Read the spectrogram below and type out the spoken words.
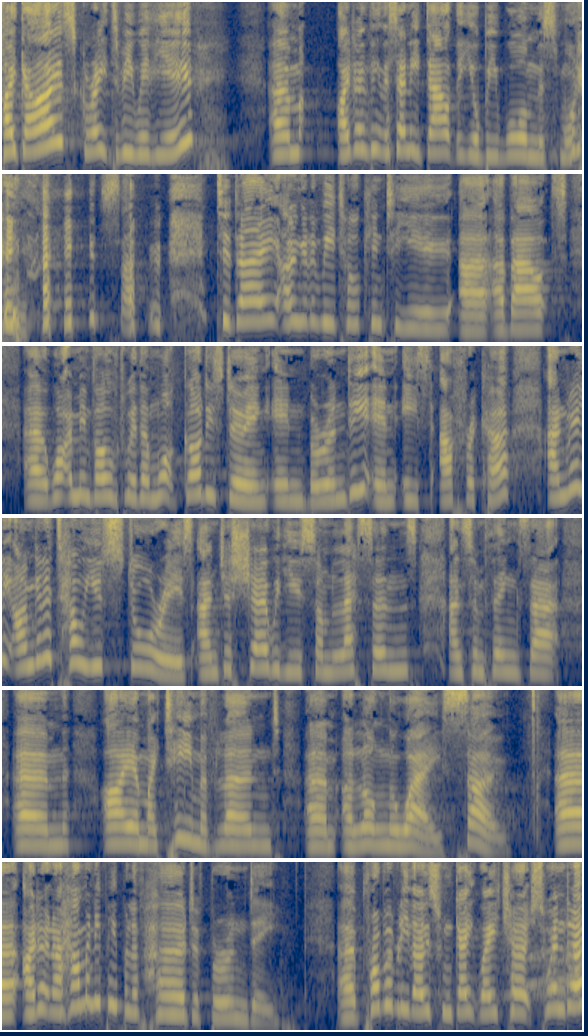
Hi, guys. Great to be with you. Um, I don't think there's any doubt that you'll be warm this morning. so, today I'm going to be talking to you uh, about uh, what I'm involved with and what God is doing in Burundi, in East Africa. And really, I'm going to tell you stories and just share with you some lessons and some things that um, I and my team have learned um, along the way. So, uh, I don't know how many people have heard of Burundi. Uh, probably those from Gateway Church Swindon,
